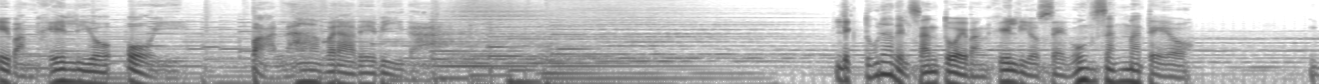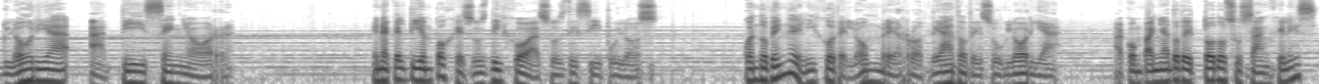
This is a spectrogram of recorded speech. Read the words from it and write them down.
Evangelio Hoy. Palabra de vida. Lectura del Santo Evangelio según San Mateo. Gloria a ti, Señor. En aquel tiempo Jesús dijo a sus discípulos, Cuando venga el Hijo del Hombre rodeado de su gloria, acompañado de todos sus ángeles,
